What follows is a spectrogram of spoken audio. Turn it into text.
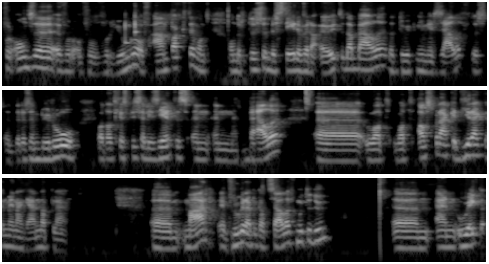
voor onze, voor, voor, voor jongen of aanpakte, want ondertussen besteden we dat uit, dat bellen. Dat doe ik niet meer zelf. Dus er is een bureau wat dat gespecialiseerd is in, in bellen, uh, wat, wat afspraken direct in mijn agenda plant. Um, maar vroeger heb ik dat zelf moeten doen. Um, en hoe ik,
